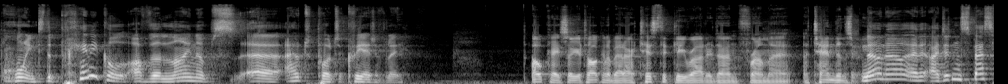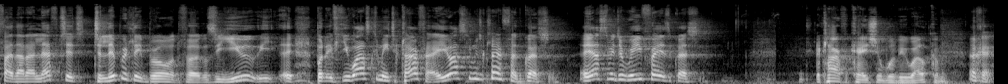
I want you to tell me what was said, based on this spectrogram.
point, the pinnacle of the lineup's uh, output creatively? Okay, so you're talking about artistically rather than from a attendance. No, no, I, I didn't specify that. I left it deliberately broad, Fergal. So you, uh, but if you ask me to clarify, are you asking me to clarify the question? Are you asking me to rephrase the question? A clarification would be welcome. Okay,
